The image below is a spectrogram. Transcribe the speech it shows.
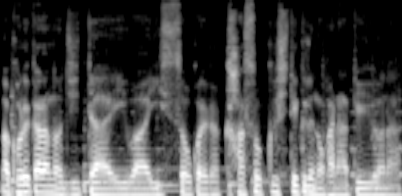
まあ、これからの事態は一層これが加速してくるのかなというような、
